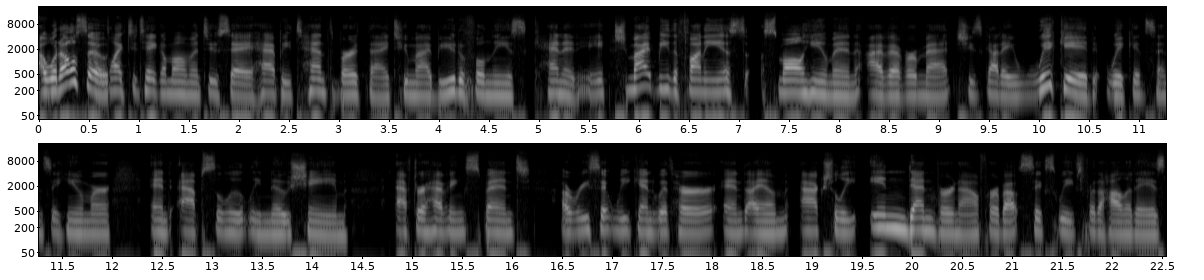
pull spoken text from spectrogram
I would also like to take a moment to say happy 10th birthday to my beautiful niece, Kennedy. She might be the funniest small human I've ever met. She's got a wicked, wicked sense of humor and absolutely no shame. After having spent a recent weekend with her, and I am actually in Denver now for about six weeks for the holidays.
